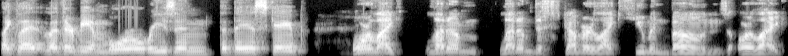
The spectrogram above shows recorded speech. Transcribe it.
Like let let there be a moral reason that they escape. Or like let them let them discover like human bones or like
